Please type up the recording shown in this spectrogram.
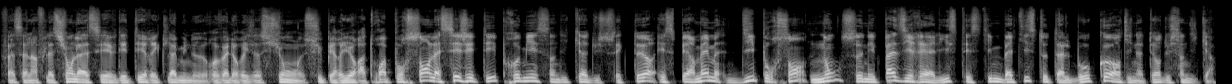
Face à l'inflation, la CFDT réclame une revalorisation supérieure à 3%. La CGT, premier syndicat du secteur, espère même 10%. Non, ce n'est pas irréaliste, estime Baptiste Talbot, coordinateur du syndicat.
